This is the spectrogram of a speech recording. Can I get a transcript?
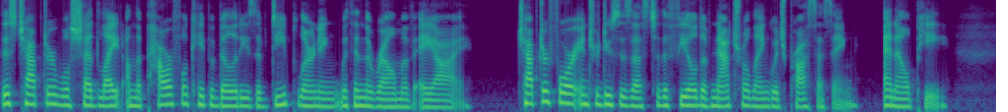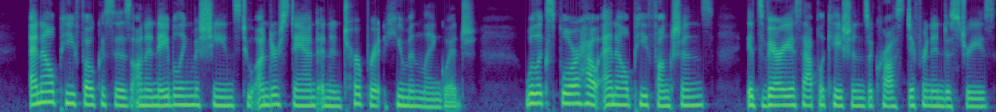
This chapter will shed light on the powerful capabilities of deep learning within the realm of AI. Chapter 4 introduces us to the field of natural language processing, NLP, NLP focuses on enabling machines to understand and interpret human language. We'll explore how NLP functions, its various applications across different industries,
